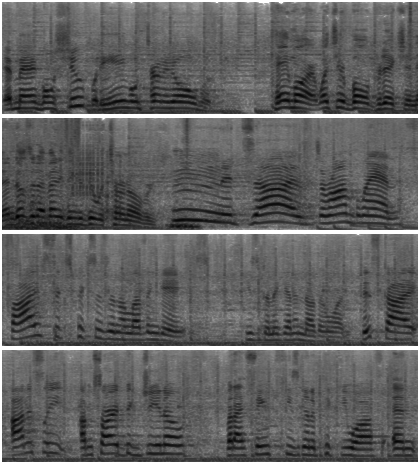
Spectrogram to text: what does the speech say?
That man gonna shoot, but he ain't gonna turn it over. Kmart, what's your bold prediction? And does it have anything to do with turnovers? Mm, it does. DaRon Bland, five, six picks in 11 games. He's going to get another one. This guy, honestly, I'm sorry, Big Gino, but I think he's going to pick you off. And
